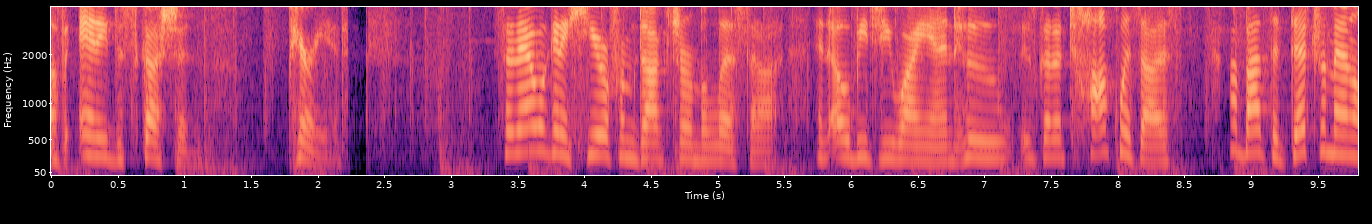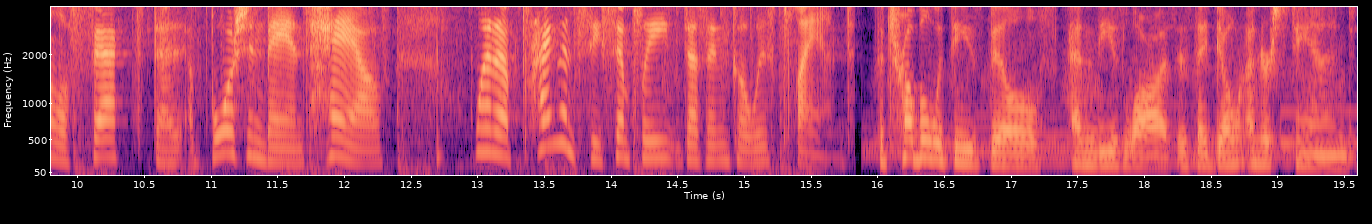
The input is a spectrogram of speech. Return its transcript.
of any discussion, period. So now we're going to hear from Dr. Melissa, an OBGYN, who is going to talk with us about the detrimental effect that abortion bans have when a pregnancy simply doesn't go as planned. The trouble with these bills and these laws is they don't understand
